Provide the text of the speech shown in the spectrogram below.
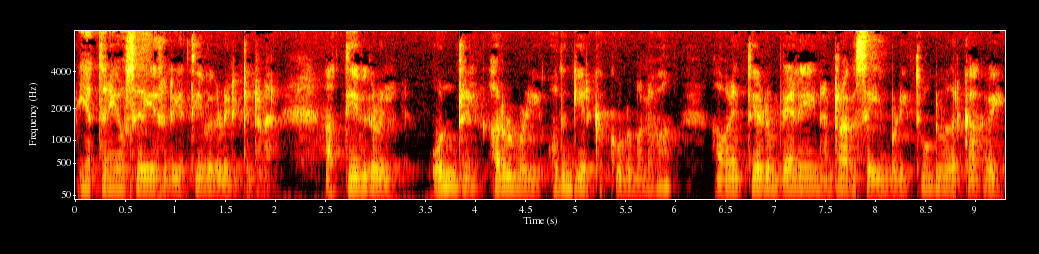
எத்தனையோ சிறிய சிறிய தீவுகள் இருக்கின்றன. அத்தீவுகளில் ஒன்றில் அருள்மொழி ஒதுங்கி இருக்கக்கூடும் அல்லவா? அவனை தேடும் வேலையை நன்றாக செய்யும்படி தூண்டுவதற்காகவே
